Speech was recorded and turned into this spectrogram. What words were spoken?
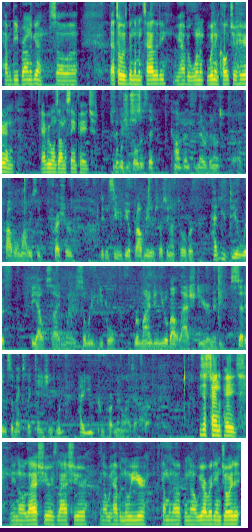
have a deep round again. So uh, that's always been the mentality. We have a winning, winning culture here, and everyone's on the same page. You told us that confidence has never been a, a problem. Obviously, pressure didn't seem to be a problem either, especially in October. How do you deal with the outside noise? So many people reminding you about last year, maybe setting some expectations. What, how do you compartmentalize that stuff? You just turn the page. You know, last year is last year. You know, we have a new year coming up. You know, we already enjoyed it.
